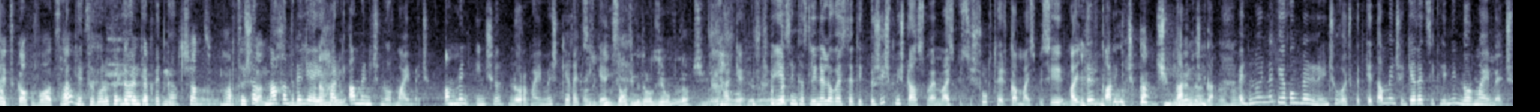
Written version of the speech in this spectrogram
հետ կապված, հա, գուցե, որովհետև այնտեղ շատ հարցեր կան։ Շատ նախընտրելի է իհարկե ամեն ինչ նորմայի մեջ ամեն ինչը նորմայի մեջ գեղեցիկ է։ 5 սանտիմետրով եղում լավ չի։ Իհարկե։ Ես ինքս լինելով էսթետիկ բժիշկ միշտ ասում եմ, այսպիսի շուրթեր կամ այսպիսի այտեր կարիք չկա, կարիք չկա։ Այդ նույնն էլ եղունգներն են, ինչու ոչ, պետք է ամեն ինչը գեղեցիկ լինի նորմայի մեջ։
